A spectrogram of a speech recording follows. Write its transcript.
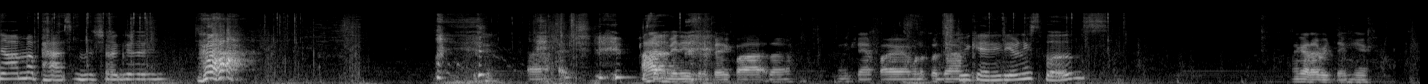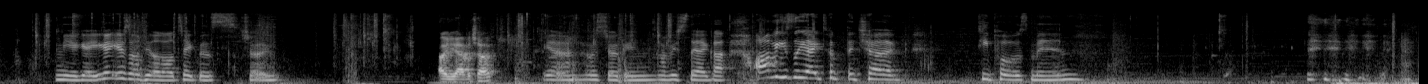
No, I'm gonna pass on the chug jug. uh, I have minis in a big pot though. In the campfire, I'm gonna put down. Okay, do you have any explodes? I got everything here. You get you get yourself healed. I'll take this chug. Oh, you have a chug? Yeah, I was joking. Obviously, I got. Obviously, I took the chug. T pose, man.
